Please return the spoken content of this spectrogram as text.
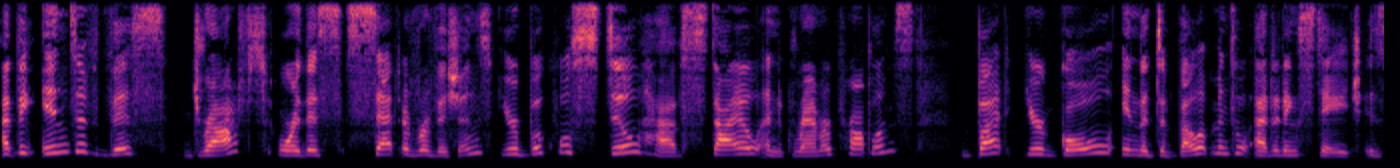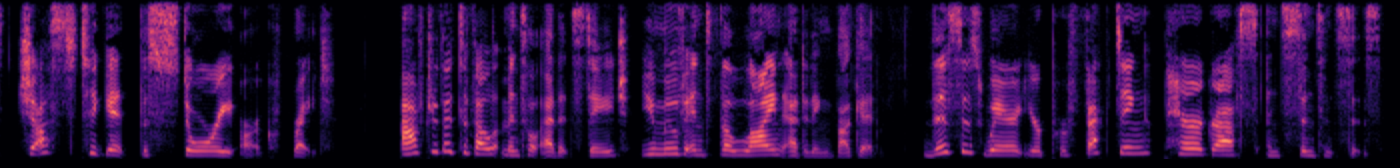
At the end of this draft or this set of revisions, your book will still have style and grammar problems, but your goal in the developmental editing stage is just to get the story arc right. After the developmental edit stage, you move into the line editing bucket. This is where you're perfecting paragraphs and sentences.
